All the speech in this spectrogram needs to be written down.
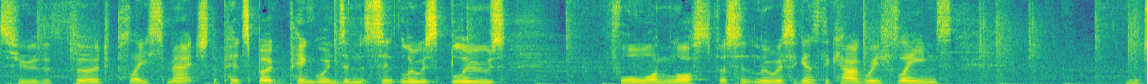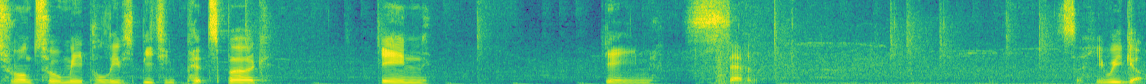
Into the third place match. The Pittsburgh Penguins and the St. Louis Blues. 4-1 loss for St. Louis against the Calgary Flames. The Toronto Maple Leafs beating Pittsburgh in Game 7. So here we go.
